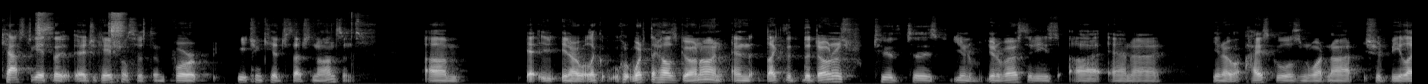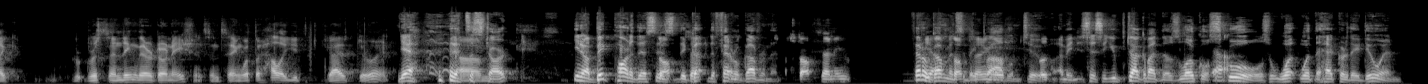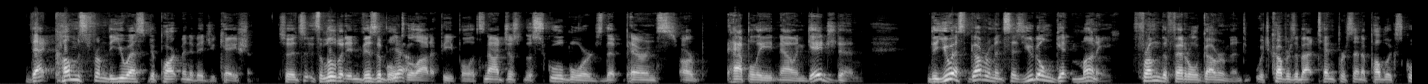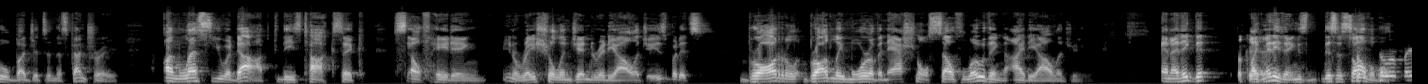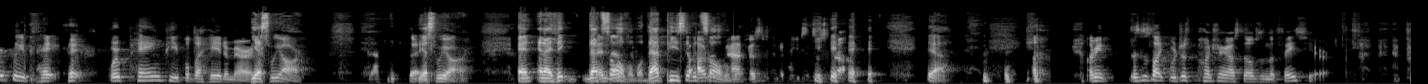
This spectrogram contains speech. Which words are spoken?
castigate the educational system for teaching kids such nonsense. Um, you know, like what the hell's going on? And like the, the donors to to these universities uh, and uh, you know high schools and whatnot should be like rescinding their donations and saying, "What the hell are you guys doing?" Yeah, that's um, a start. You know, a big part of this is the, send, the federal government. Stop sending. Federal yeah, government's a big problem those, too. I mean, so, so, you talk about those local yeah. schools. What what the heck are they doing? That comes from the U.S. Department of Education. So it's it's a little bit invisible yeah. to a lot of people. It's not just the school boards that parents are happily now engaged in. The US government says you don't get money from the federal government, which covers about 10% of public school budgets in this country, unless you adopt these toxic, self-hating, you know, racial and gender ideologies, but it's broad, broadly more of a national self-loathing ideology. And I think that Okay. Like many things, this is solvable. So, we're basically pay, pay, we're paying people to hate America. Yes, we are. Yes, we are, and and I think that's solvable. That piece of it's solvable. It yeah. I mean, this is like we're just punching ourselves in the face here.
